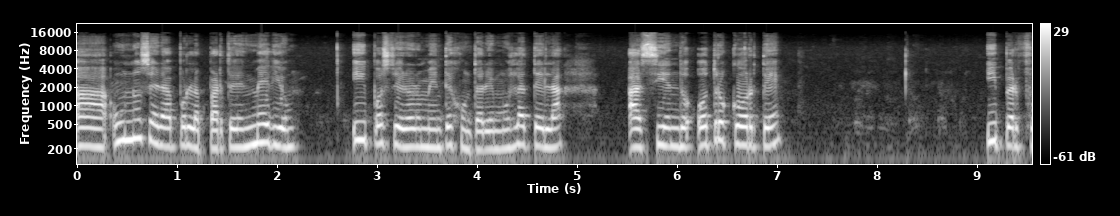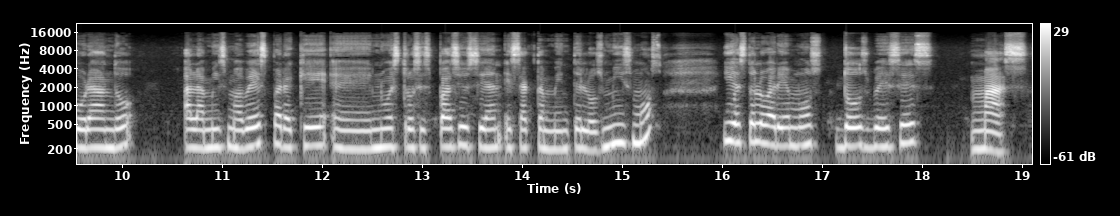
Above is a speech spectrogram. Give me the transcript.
Uh, uno será por la parte de en medio y posteriormente juntaremos la tela haciendo otro corte y perforando a la misma vez para que eh, nuestros espacios sean exactamente los mismos y esto lo haremos dos veces más.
